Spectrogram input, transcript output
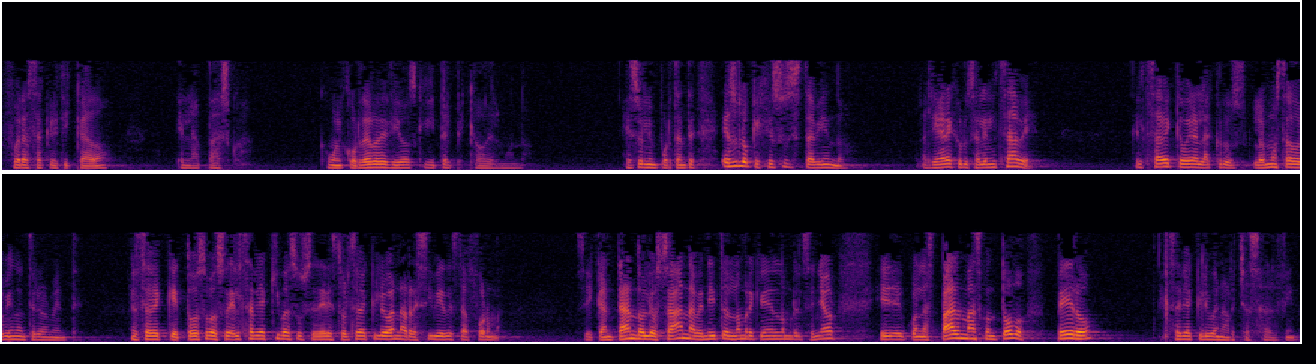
fuera sacrificado en la Pascua, como el Cordero de Dios que quita el pecado del mundo. Eso es lo importante. Eso es lo que Jesús está viendo. Al llegar a Jerusalén, Él sabe. Él sabe que va a la cruz. Lo hemos estado viendo anteriormente. Él sabe que todo eso va a suceder. Él sabía que iba a suceder esto. Él sabe que lo iban a recibir de esta forma. ¿Sí? Cantándole, Osana, bendito el nombre que viene el nombre del Señor, eh, con las palmas, con todo. Pero él sabía que lo iban a rechazar al fin.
